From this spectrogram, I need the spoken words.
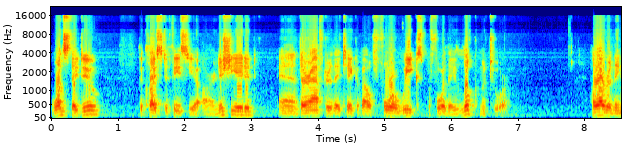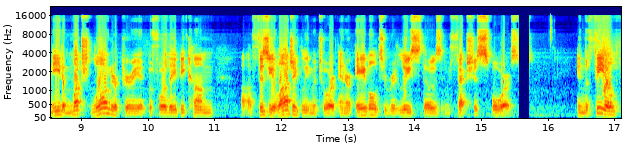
Once they do, the cleistothecia are initiated, and thereafter they take about four weeks before they look mature. However, they need a much longer period before they become uh, physiologically mature and are able to release those infectious spores. In the field,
